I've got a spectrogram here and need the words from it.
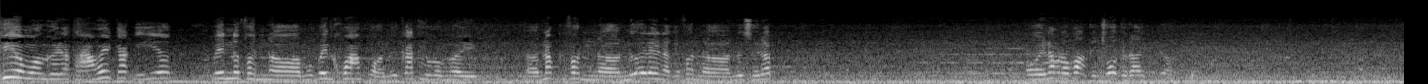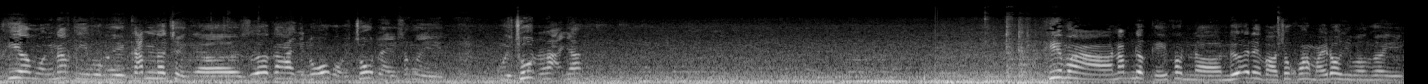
Khi mà mọi người đã tháo hết các cái ờ, bên phần ờ, một bên khoang của lưỡi cắt thì mọi người ờ, nắp cái phần lưỡi đây là cái phần uh, lưỡi dưới đất. Mọi người nắp nó vào cái chốt ở đây được khi mọi nắp thì một người căn ờ, chỉnh uh, giữa các hai cái nỗ của cái chốt này xong rồi người chốt nó lại nhá. Khi mà nắp được cái phần ờ, uh, nữa này vào trong khoang máy rồi thì mọi người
